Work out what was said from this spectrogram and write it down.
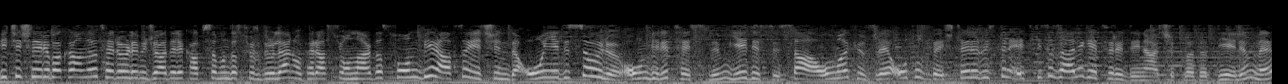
İçişleri Bakanlığı terörle mücadele kapsamında sürdürülen operasyonlarda son bir hafta içinde 17'si ölü, 11'i teslim, 7'si sağ olmak üzere 35 teröristin etkisiz hale getirildiğini açıkladı diyelim ve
